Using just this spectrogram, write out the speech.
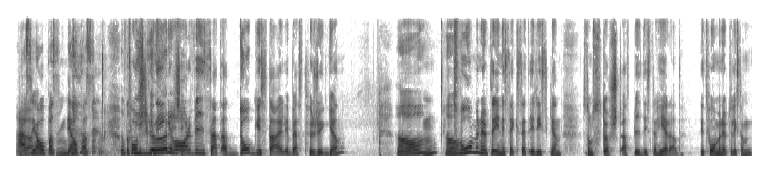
alltså jag hoppas, jag hoppas, jag hoppas Forskning har visat att doggy style är bäst för ryggen. Ja, ja. Två minuter in i sexet är risken som störst att bli distraherad. Det är två minuter liksom,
